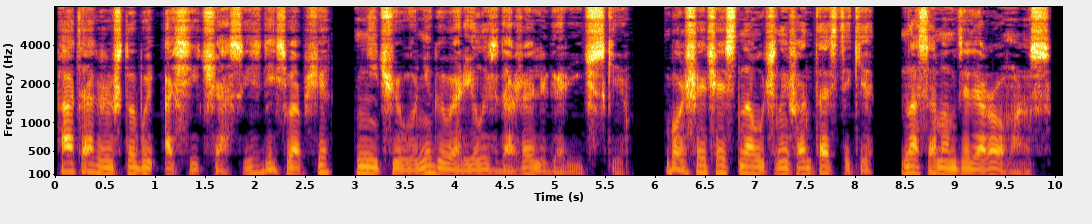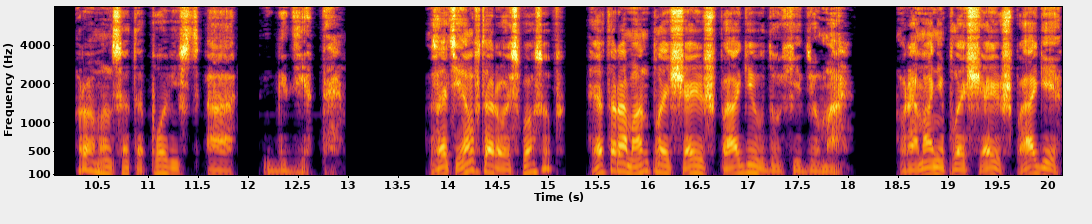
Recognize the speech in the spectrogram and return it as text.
а также чтобы а сейчас и здесь вообще ничего не говорилось даже аллегорически. Большая часть научной фантастики на самом деле романс. Романс — это повесть о где-то. Затем второй способ — это роман «Плаща и шпаги» в духе Дюма. В романе «Плаща и шпаги»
